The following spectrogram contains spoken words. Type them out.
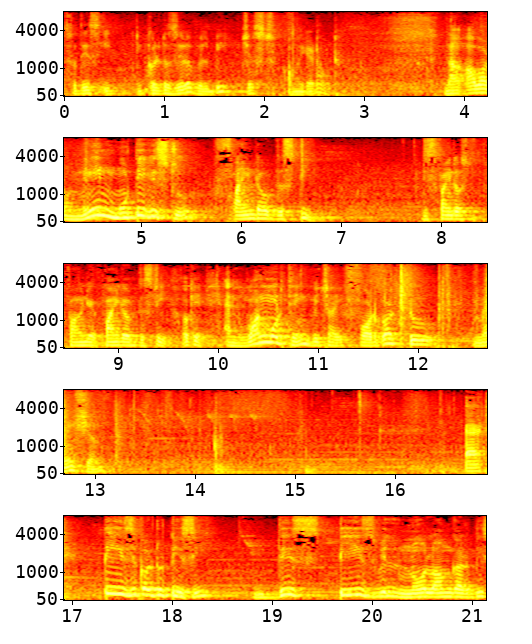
So this equal to 0 will be just omitted out. Now our main motive is to find out this t. Just find out find out, find out this t. Okay and one more thing which i forgot to mention. At t is equal to tc this t's will no longer be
